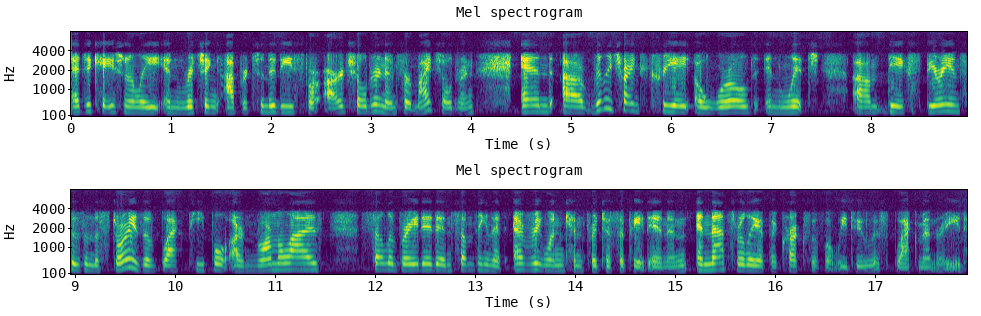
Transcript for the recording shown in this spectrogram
educationally enriching opportunities for our children and for my children, and uh, really trying to create a world in which um, the experiences and the stories of black people are normalized, celebrated, and something that everyone can participate in. And, and that's really at the crux of what we do as Black Men Read.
